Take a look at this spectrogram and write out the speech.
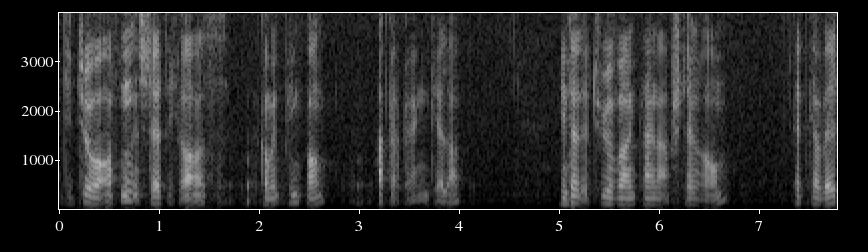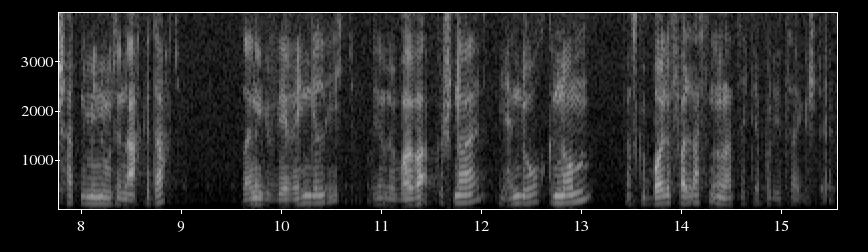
die Tür war offen, es stellt sich raus, Comet Ping Pong hat gar keinen Keller. Hinter der Tür war ein kleiner Abstellraum. Edgar Welch hat eine Minute nachgedacht, seine Gewehre hingelegt, den Revolver abgeschnallt, die Hände hochgenommen, das Gebäude verlassen und hat sich der Polizei gestellt.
